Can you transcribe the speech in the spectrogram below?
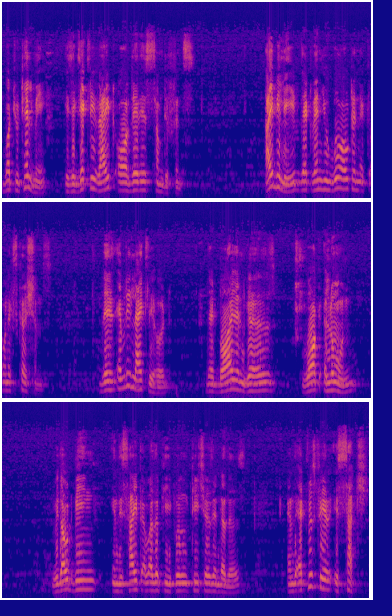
what you tell me is exactly right or there is some difference. I believe that when you go out on excursions, there is every likelihood that boys and girls walk alone without being in the sight of other people, teachers and others, and the atmosphere is such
